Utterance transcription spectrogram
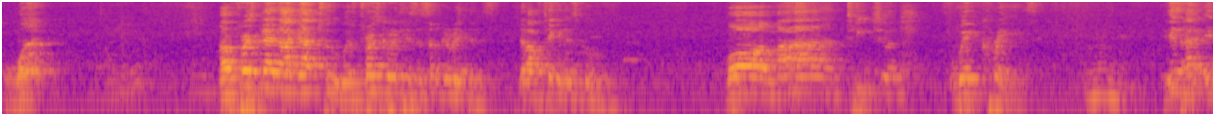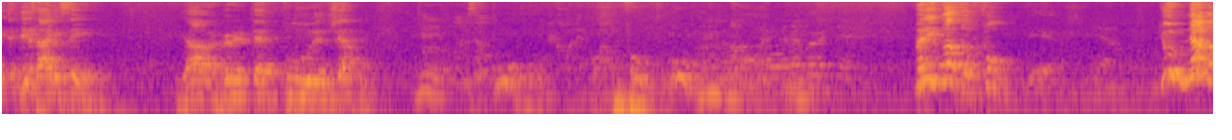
What? My first class I got to was First Corinthians and 2 Corinthians that I was taking in school. Boy, my teacher went crazy. Here's how, here's how he said. Y'all heard that fool in chapel. I said, ooh, they call that boy a fool. Ooh, Lord. But he was a fool. Yeah. You never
